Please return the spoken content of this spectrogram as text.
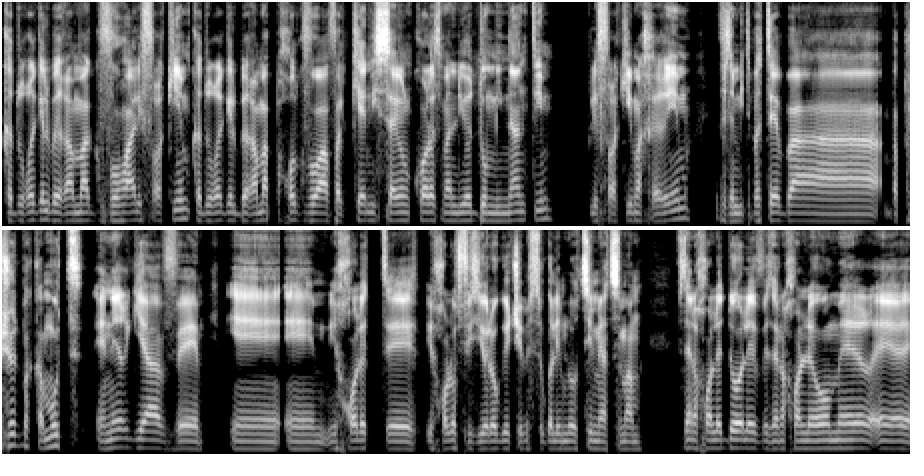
כדורגל ברמה גבוהה לפרקים, כדורגל ברמה פחות גבוהה, אבל כן ניסיון כל הזמן להיות דומיננטים לפרקים אחרים, וזה מתבטא פשוט בכמות אנרגיה ויכולות אה, אה, פיזיולוגיות שמסוגלים להוציא מעצמם. וזה נכון לדולב, וזה נכון לעומר אה,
